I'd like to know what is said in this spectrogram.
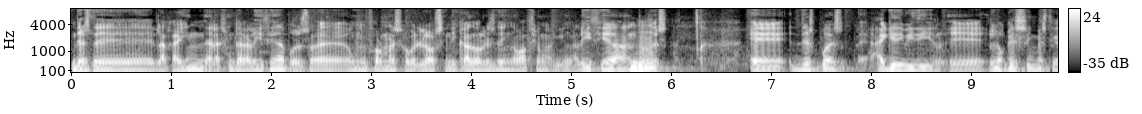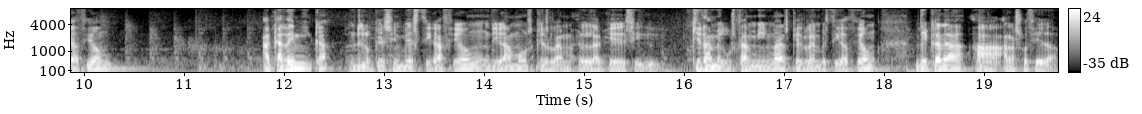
desde la CAIN, de la Junta de Galicia, pues eh, un informe sobre los indicadores de innovación aquí en Galicia. Entonces, Eh, después eh, hay que dividir eh, lo que es investigación académica de lo que es investigación, digamos, que es la, la que quizá me gusta a mí más, que es la investigación de cara a, a la sociedad,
